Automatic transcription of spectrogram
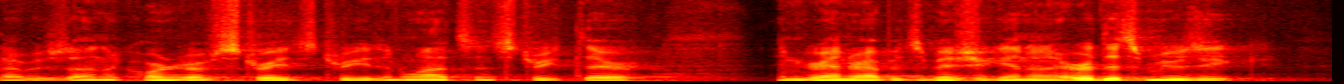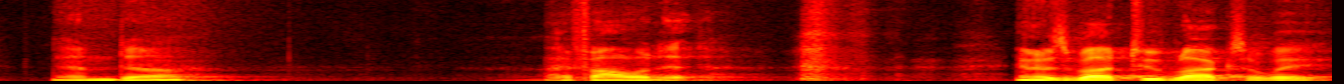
I was on the corner of Straight Street and Watson Street there in Grand Rapids, Michigan, and I heard this music and uh, I followed it. and it was about two blocks away.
